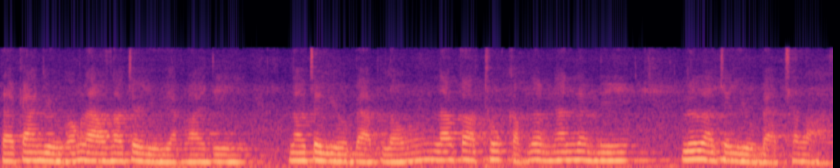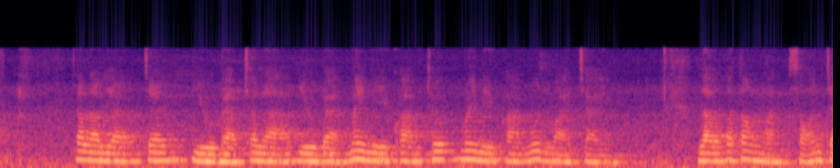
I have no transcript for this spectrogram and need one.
แต่การอยู่ของเราเราจะอยู่อย่างไรดี เราจะอยู่แบบหลงแล้วก็ทุกข์กับเรื่องนั้นเรื่องนี้ หรือเราจะอยู่แบบฉลาด ถ้าเราอยากจะอยู่แบบฉลาด อยู่แบบไม่มีความทุกข์ไม่มีความวุ่นวายใจ เราก็ต้องหมั่นสอนใจ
